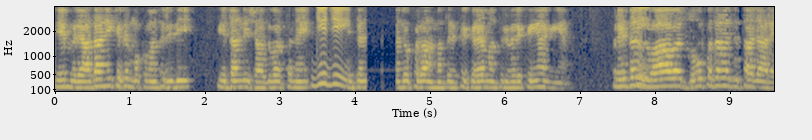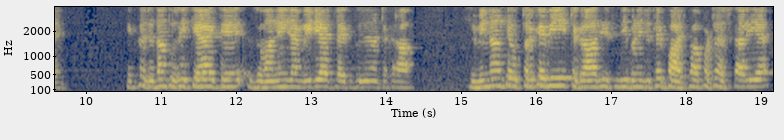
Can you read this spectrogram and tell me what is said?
ਇਹ ਮਰਿਆਦਾ ਨਹੀਂ ਕਿਸੇ ਮੁੱਖ ਮੰਤਰੀ ਦੀ ਇਦਾਂ ਦੇ ਸ਼ਬਦ ਵਰਤਨੇ ਜੀ ਜੀ। ਇਦਾਂ ਜੋ ਪ੍ਰਧਾਨ ਮੰਤਰੀ ਤੇ ਗ੍ਰਹਿ ਮੰਤਰੀ ਬਾਰੇ ਕਹੀਆਂ ਗਈਆਂ। ਪਰ ਇਹਦਾ। ਜਵਾਬ ਦੋ ਪੱਧਰਾਂ ਦਿੱਤਾ ਜਾ ਰਿਹਾ ਹੈ। ਇੱਕ ਤਾਂ ਜਿੱਦਾਂ ਤੁਸੀਂ ਕਿਹਾ ਕਿ ਜ਼ੁਬਾਨੀ ਜਾਂ ਮੀਡੀਆ 'ਚ ਇੱਕ ਦੂਜੇ ਨਾਲ ਟਕਰਾ ਜ਼ਮੀਨਾਂ ਤੇ ਉਤਰ ਕੇ ਵੀ ਟਕਰਾ ਦੀ ਸਥਿਤੀ ਬਣੀ ਜਿੱਥੇ ਭਾਜਪਾ ਪ੍ਰੋਟੈਸਟ ਕਰ ਰਹੀ ਹੈ।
